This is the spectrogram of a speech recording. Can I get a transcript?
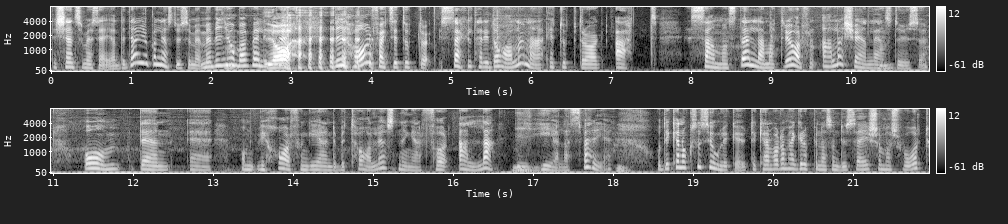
det känns som jag säger, ja, det där jobbar Länsstyrelsen med. Men vi jobbar väldigt Ja. Vi har faktiskt ett uppdrag, särskilt här i Dalarna, ett uppdrag att sammanställa material från alla 21 länsstyrelser om, den, eh, om vi har fungerande betallösningar för alla i hela Sverige. Och det kan också se olika ut. Det kan vara de här grupperna som du säger som har svårt,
